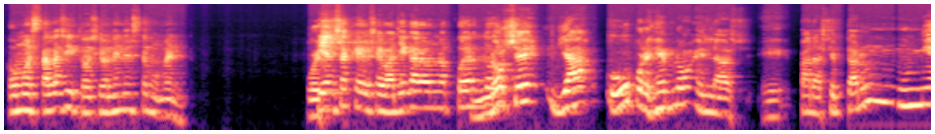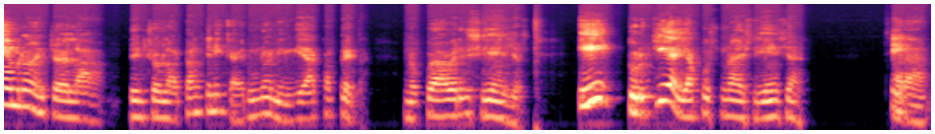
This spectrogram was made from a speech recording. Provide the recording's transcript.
¿Cómo está la situación en este momento? Pues, ¿Piensa que se va a llegar a un acuerdo? No sé, ya hubo, por ejemplo, en las eh, para aceptar un, un miembro dentro de la dentro de la OTAN tiene que haber unanimidad completa, no puede haber disidencias. Y Turquía ya puso una disidencia Sí, para,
